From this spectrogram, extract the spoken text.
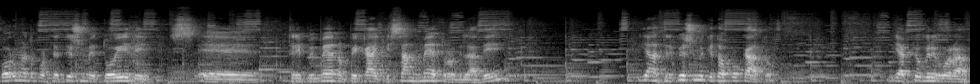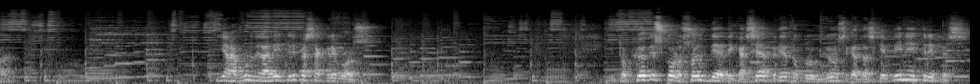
Μπορούμε να τοποθετήσουμε το ήδη ε, τρυπημένο πηχάκι σαν μέτρο δηλαδή για να τρυπήσουμε και το από κάτω για πιο γρηγοράδα για να βγουν δηλαδή οι τρύπες ακριβώς. Το πιο δύσκολο σε όλη τη διαδικασία παιδιά του κλουβιού στην κατασκευή είναι οι τρύπες.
